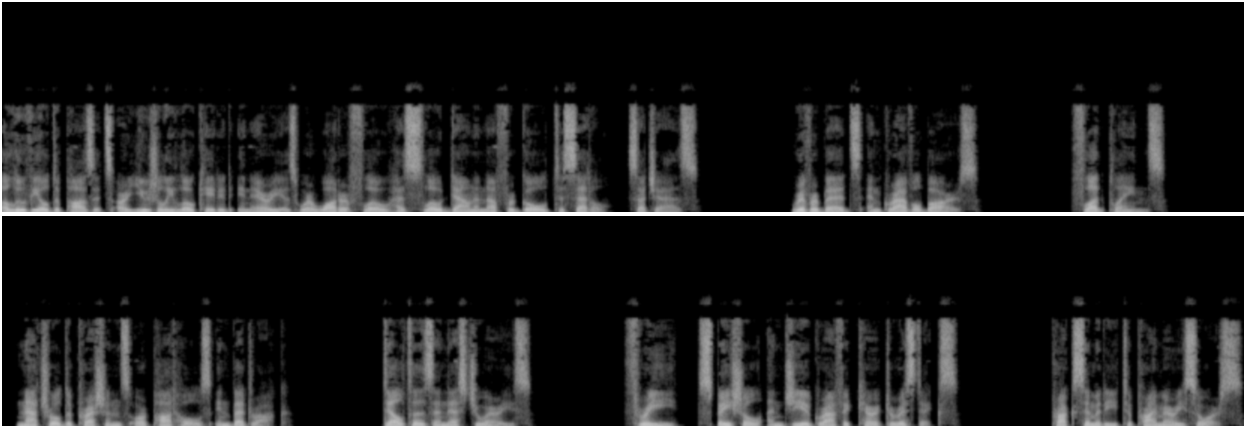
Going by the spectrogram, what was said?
Alluvial deposits are usually located in areas where water flow has slowed down enough for gold to settle, such as riverbeds and gravel bars, floodplains, natural depressions or potholes in bedrock, deltas and estuaries. 3. Spatial and geographic characteristics. Proximity to primary source.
